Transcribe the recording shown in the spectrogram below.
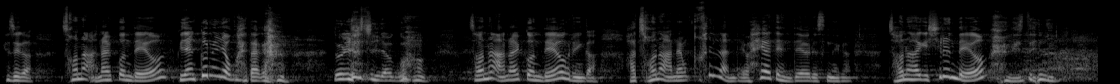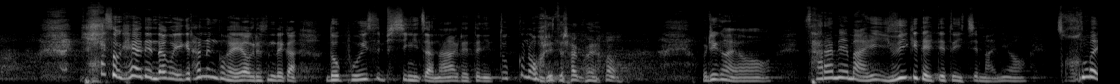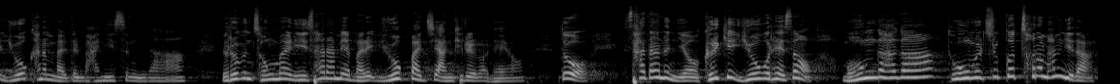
그래서 제가 전화 안할 건데요. 그냥 끊으려고 하다가 놀려주려고 전화 안할 건데요. 그러니까 아 전화 안 하면 큰일 난대요. 해야 된대요. 그래서 내가 전화하기 싫은데요. 그랬더니 계속 해야 된다고 얘기를 하는 거예요. 그래서 내가 너 보이스피싱이잖아. 그랬더니 뚝 끊어버리더라고요. 우리가요 사람의 말이 유익이 될 때도 있지만요 정말 유혹하는 말들 많이 있습니다. 여러분 정말 이 사람의 말에 유혹받지 않기를 원해요. 또 사단은요 그렇게 유혹을 해서 뭔가가 도움을 줄 것처럼 합니다.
